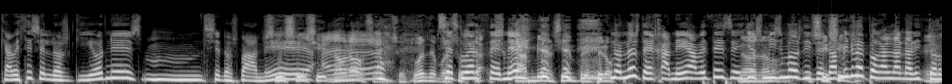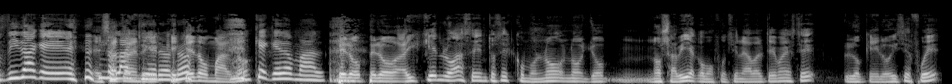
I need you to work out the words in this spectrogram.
que a veces en los guiones mm, se nos van, ¿eh? Sí, sí, sí. No, no, se- se tuercen, Se eso ca- tuercen, ¿eh? cambian siempre, pero- No nos dejan, ¿eh? A veces No, ellos no. mismos dicen, Sí, a mí no me pongan la nariz Eh, torcida que no la quiero, que ¿no? quedo mal, ¿no? Que quedo mal. Pero, pero hay quien lo hace, entonces como no, no, yo no sabía cómo funcionaba el tema este, lo que lo hice fue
